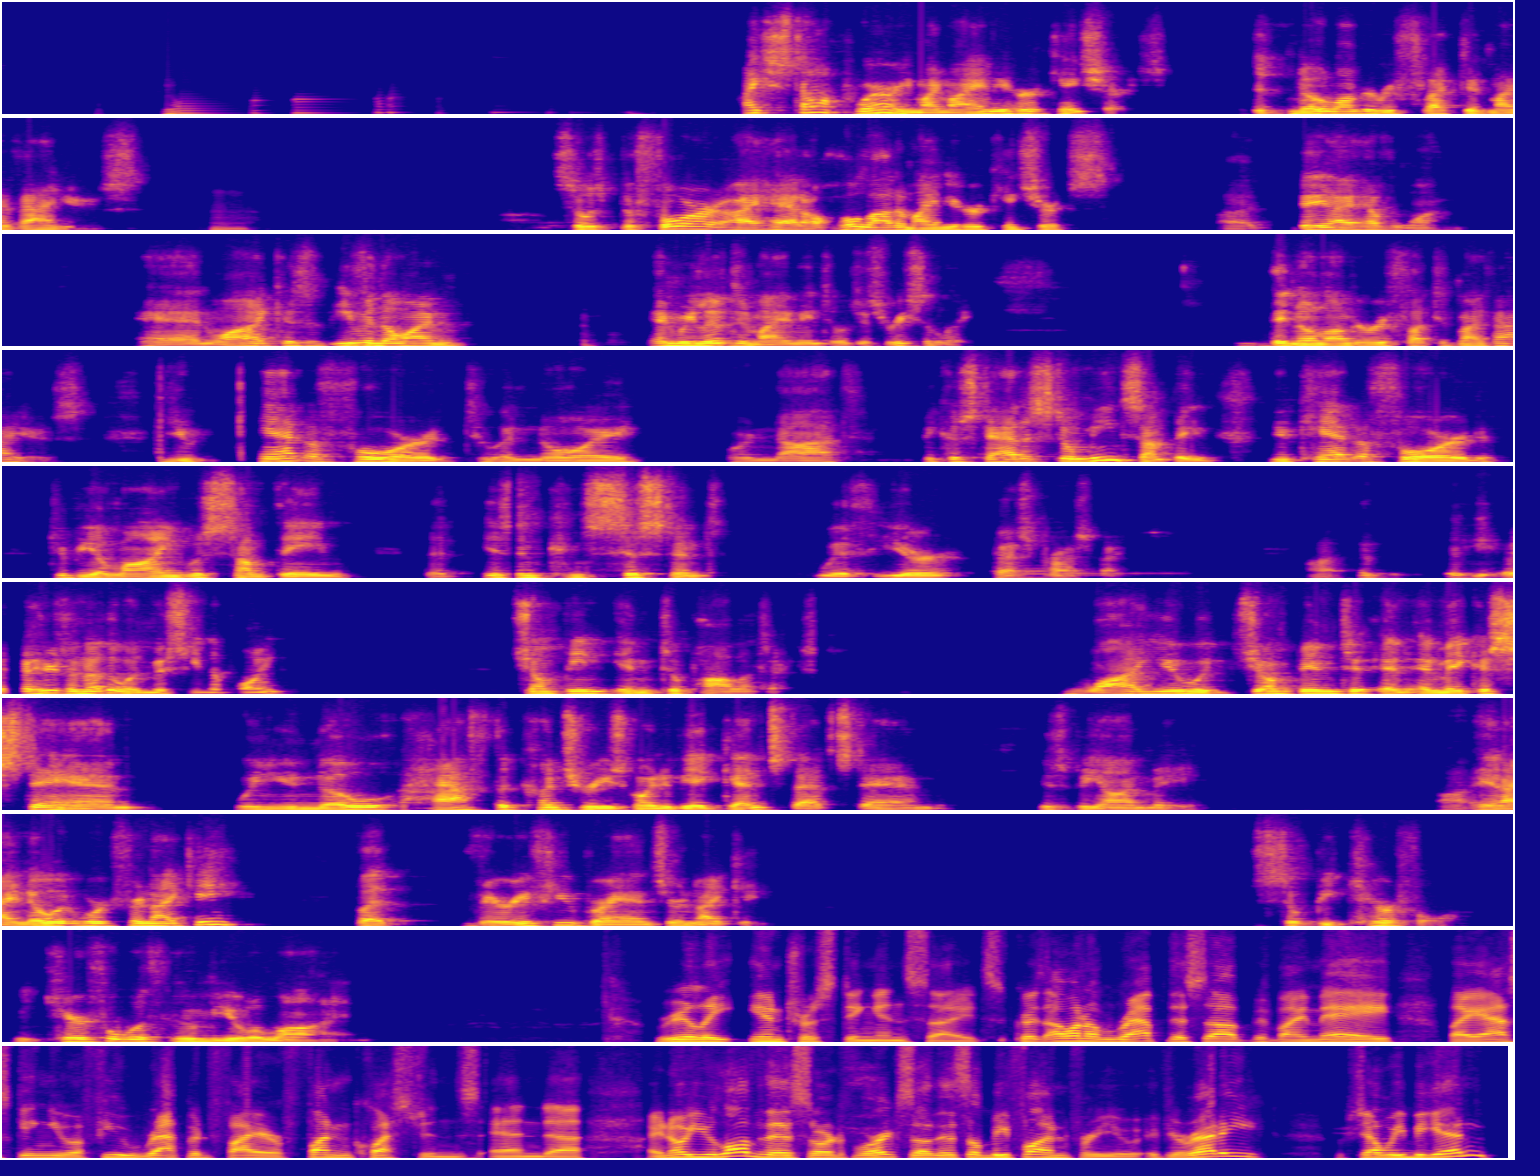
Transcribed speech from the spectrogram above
I stopped wearing my Miami Hurricane shirts. It no longer reflected my values. Hmm. So it was before I had a whole lot of Miami Hurricane shirts. Uh, today I have one. And why? Because even though I'm, and we lived in Miami until just recently, they no longer reflected my values. You can't afford to annoy or not, because status still means something. You can't afford to be aligned with something that isn't consistent with your best prospects. Uh, here's another one missing the point jumping into politics. Why you would jump into and, and make a stand when you know half the country is going to be against that stand is beyond me. Uh, and I know it worked for Nike, but very few brands are Nike. So be careful. Be careful with whom you align. Really interesting insights. Chris, I want to wrap this up, if I may, by asking you a few rapid fire fun questions. And uh, I know you love this sort of work, so this will be fun for you. If you're ready, shall we begin?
